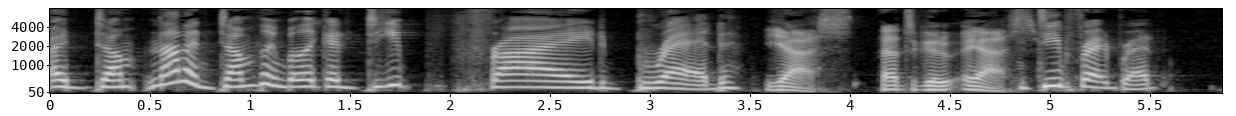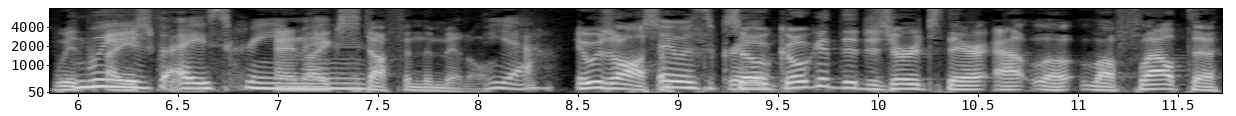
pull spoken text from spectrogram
a dump, not a dumpling, but like a deep fried bread, Yes, that's a good. Yes, deep fried bread with, ice, cream cream and, like stuff in the middle. Yeah. it was awesome. It was So go get the desserts there at La, La Flauta,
